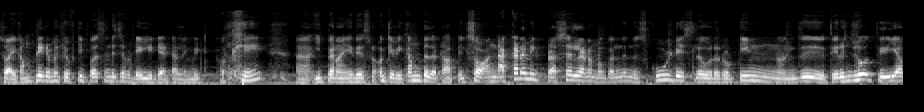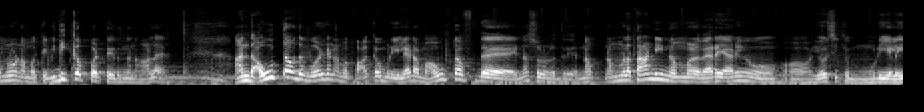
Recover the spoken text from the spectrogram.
So I complete my fifty percentage of daily data limit okay இப்போ நான் இது okay we come to the topic so அந்த அகாடமிக் ப்ரெஷரில் நமக்கு வந்து இந்த ஸ்கூல் டேஸில் ஒரு ரொட்டீன் வந்து தெரிஞ்சோ தெரியாமலோ நமக்கு விதிக்கப்பட்டு இருந்தனால அந்த அவுட் ஆஃப் த வேர்ல்டை நம்ம பார்க்க முடியல. நம்ம அவுட் ஆஃப் த என்ன சொல்கிறது நம் நம்மளை தாண்டி நம்ம வேறு யாரையும் யோசிக்க முடியலை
